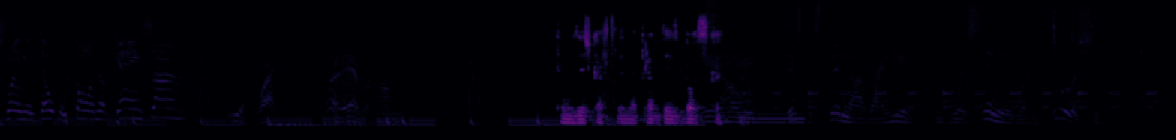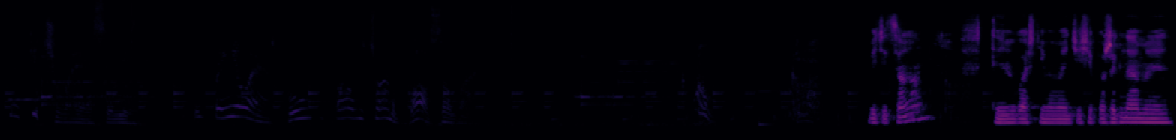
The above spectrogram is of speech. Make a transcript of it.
Slinging dope and throwing up gang signs? Yeah, right. Whatever, homie. Ta muzyczka w tle naprawdę jest boska. Yeah, homie. This the spin knot right here. Your boy Simeon wasn't bullshit. Man, get your ass in there. Bring your ass, fool. Wiecie co? W tym właśnie momencie się pożegnamy.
